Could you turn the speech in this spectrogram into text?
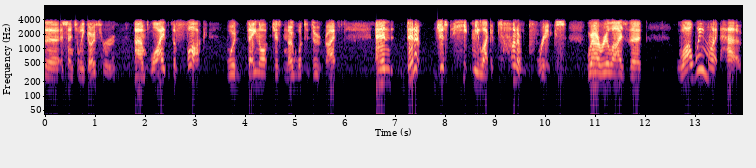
to essentially go through. Um, why the fuck would they not just know what to do, right? And then it just hit me like a ton of bricks where I realized that while we might have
